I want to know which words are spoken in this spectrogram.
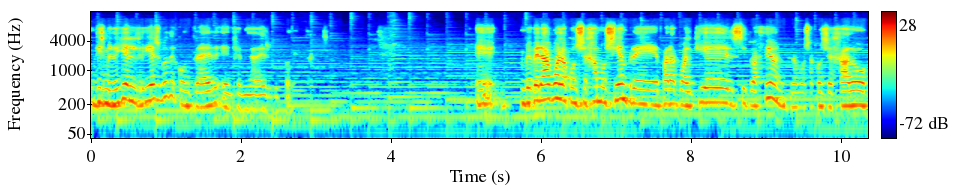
disminuye el riesgo de contraer enfermedades bucodentales. Eh, beber agua lo aconsejamos siempre para cualquier situación. Lo hemos aconsejado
